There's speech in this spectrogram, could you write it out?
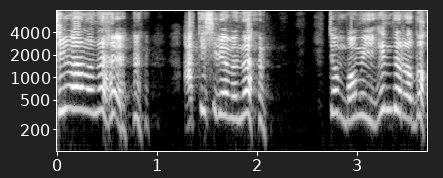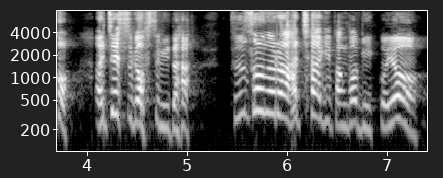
7만 원을 아끼시려면은 좀 몸이 힘들어도 어쩔 수가 없습니다. 두 손으로 하차하기 방법이 있고요.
